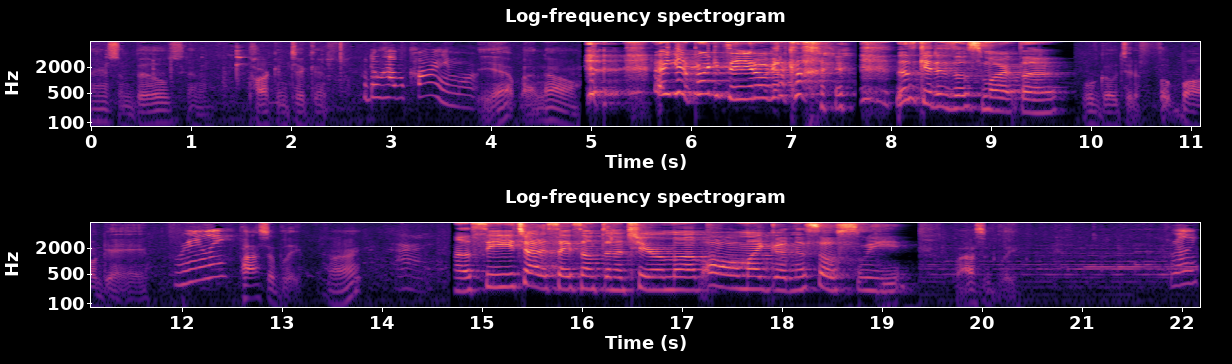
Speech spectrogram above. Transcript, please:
Paying some bills and a parking ticket. We don't have a car anymore. Yep, I know. How you get a parking ticket? You don't got a car. this kid is so smart, though. We'll go to the football game. Really? Possibly. All right? Uh, see, he tried to say something to cheer him up. Oh my goodness, so sweet. Possibly. Really?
